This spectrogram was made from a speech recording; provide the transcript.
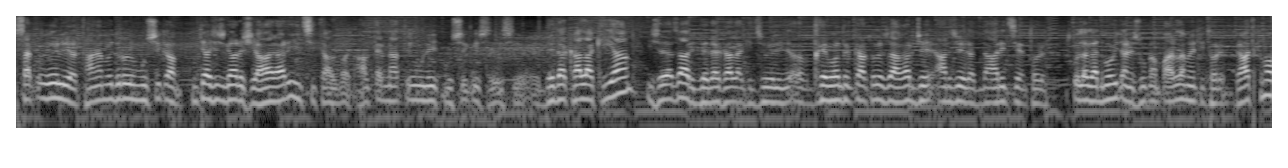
ასაკვირველია თანამედროვე მუსიკა თითაშის garaში არ არის, იცით ალბათ, ალტერნატიული მუსიკის ის დედაქალაქია. ისედაც არის დედაქალაქი ძველი დღევანდელ ქართულებს აღარ არჯერად და არიციან, თორე ყველა გადმოიტანეს უკან პარლამენტი, თორე რა თქმა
